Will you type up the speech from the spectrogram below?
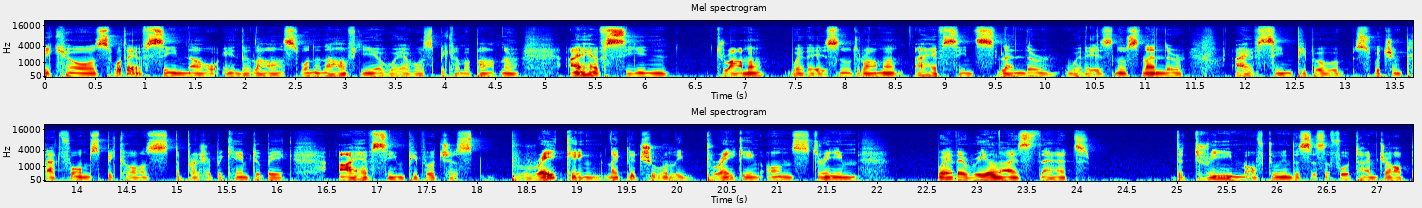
because what I have seen now in the last one and a half year where I was become a partner, I have seen drama where there is no drama. I have seen slender where there is no slender. I have seen people switching platforms because the pressure became too big. I have seen people just breaking, like literally breaking on stream, where they realized that the dream of doing this as a full time job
